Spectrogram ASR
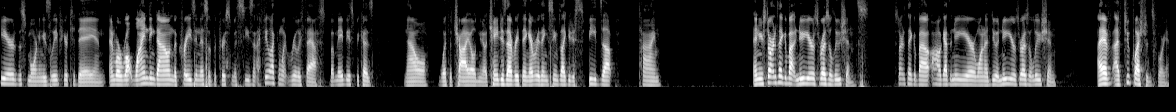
here this morning, as you leave here today, and, and we're winding down the craziness of the Christmas season, I feel like it went really fast, but maybe it's because now with a child, you know, changes everything. Everything seems like it just speeds up time. And you're starting to think about New Year's resolutions. Starting to think about, oh, I got the new year, I want to do a New Year's resolution. I have, I have two questions for you.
